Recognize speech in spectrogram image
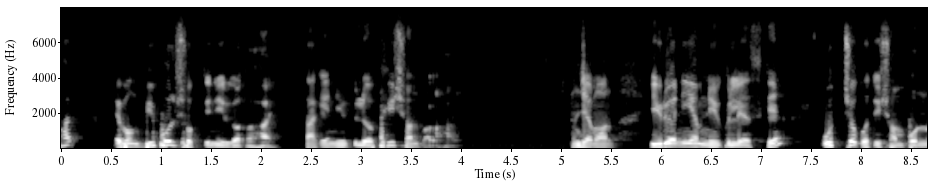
হয় এবং বিপুল শক্তি নির্গত হয়, তাকে নিউক্লিয় ফিশন বলা হয়। যেমন, ইউরেনিয়াম নিউক্লিয়াসকে উচ্চ গতি সম্পন্ন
